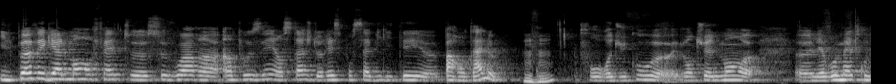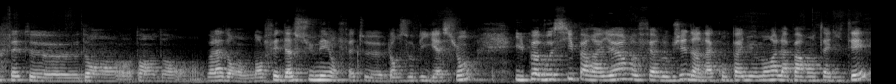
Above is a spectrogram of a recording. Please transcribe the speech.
Ils peuvent également en fait euh, se voir euh, imposer un stage de responsabilité euh, parentale mhm. pour du coup éventuellement les remettre au fait dans, voilà, dans, le fait d'assumer en fait leurs obligations. Ils peuvent aussi par ailleurs faire l'objet d'un accompagnement à la parentalité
